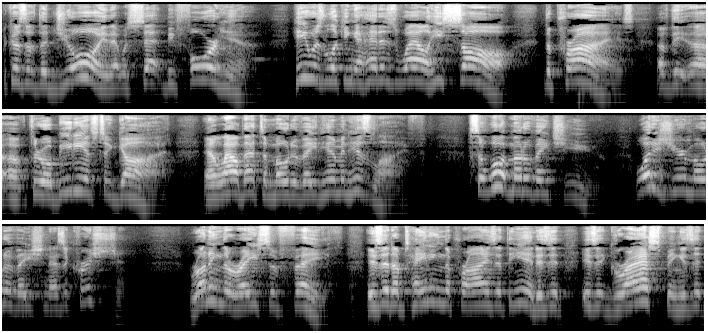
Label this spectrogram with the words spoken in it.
because of the joy that was set before him. He was looking ahead as well. He saw the prize of the, uh, of, through obedience to God and allowed that to motivate him in his life. So, what motivates you? What is your motivation as a Christian? Running the race of faith. Is it obtaining the prize at the end? Is it, is it grasping? Is it,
